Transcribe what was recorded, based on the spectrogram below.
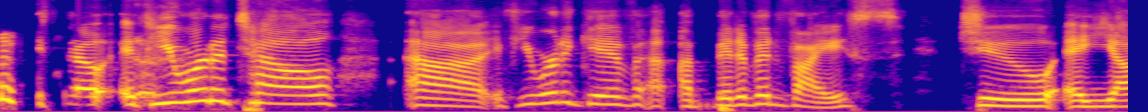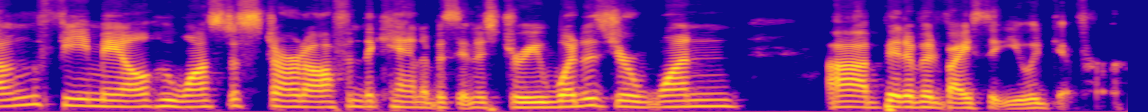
so if you were to tell uh, if you were to give a, a bit of advice to a young female who wants to start off in the cannabis industry, what is your one uh, bit of advice that you would give her?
